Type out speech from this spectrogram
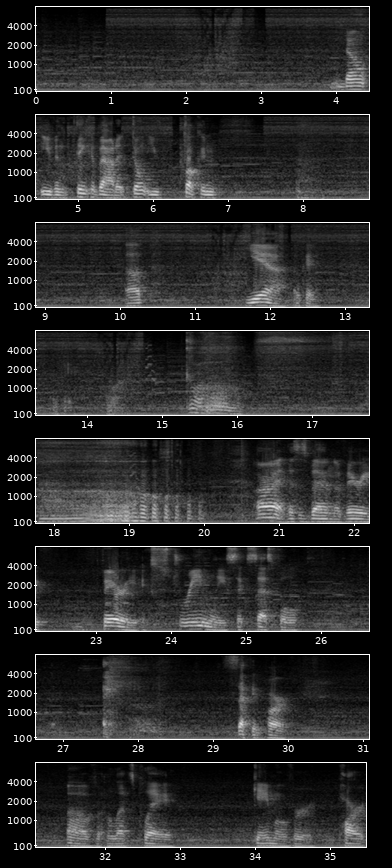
Don't even think about it. Don't you fucking... Up. Yeah, okay. Okay, on. Go. Alright, this has been a very, very extremely successful second part of Let's Play Game Over Part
